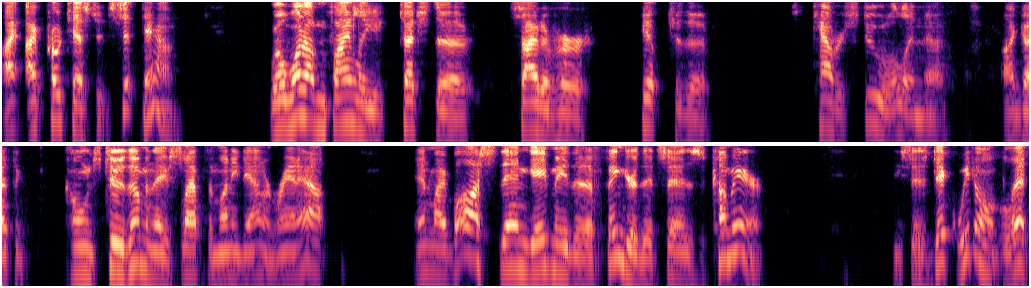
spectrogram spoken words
I, I protested, "Sit down." Well, one of them finally touched the side of her hip to the counter stool, and uh, I got the cones to them and they slapped the money down and ran out. And my boss then gave me the finger that says, Come here. He says, Dick, we don't let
